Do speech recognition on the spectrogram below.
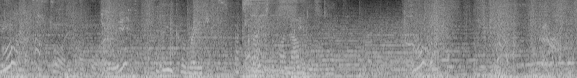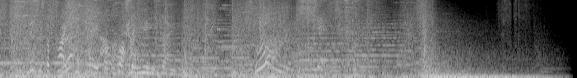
team. Be courageous. Accept the finality of death. This is the price you pay for crossing me.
